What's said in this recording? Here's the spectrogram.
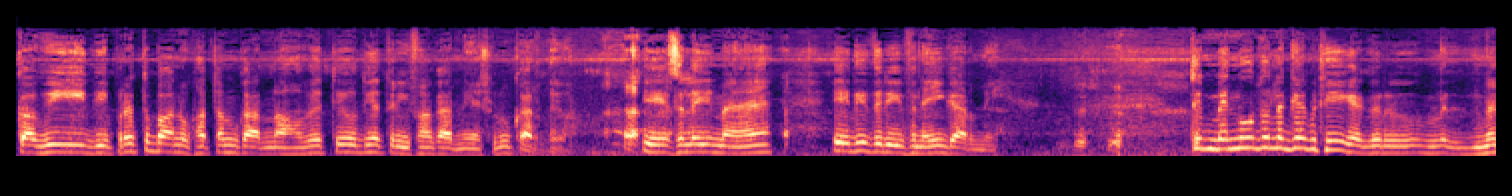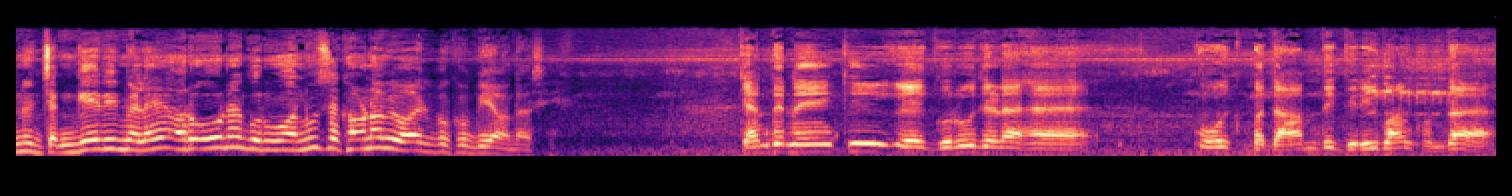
ਕਵੀ ਦੀ ਪ੍ਰਤਿਭਾ ਨੂੰ ਖਤਮ ਕਰਨਾ ਹੋਵੇ ਤੇ ਉਹਦੀਆਂ ਤਾਰੀਫਾਂ ਕਰਨੀਆਂ ਸ਼ੁਰੂ ਕਰ ਦਿਓ। ਇਸ ਲਈ ਮੈਂ ਇਹਦੀ ਤਾਰੀਫ ਨਹੀਂ ਕਰਨੀ। ਤੇ ਮੈਨੂੰ ਉਦੋਂ ਲੱਗਿਆ ਵੀ ਠੀਕ ਹੈ ਗੁਰੂ ਮੈਨੂੰ ਚੰਗੇ ਵੀ ਮਿਲੇ ਔਰ ਉਹ ਨਾ ਗੁਰੂਆਂ ਨੂੰ ਸਿਖਾਉਣਾ ਵੀ ਬਹੁਤ ਬਖੂਬੀ ਆਉਂਦਾ ਸੀ। ਕਹਿੰਦੇ ਨੇ ਕਿ ਗੁਰੂ ਜਿਹੜਾ ਹੈ ਉਹ ਇੱਕ ਬਦਾਮ ਦੀ ਗਿਰੀ ਵਾਂਗ ਹੁੰਦਾ ਹੈ।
